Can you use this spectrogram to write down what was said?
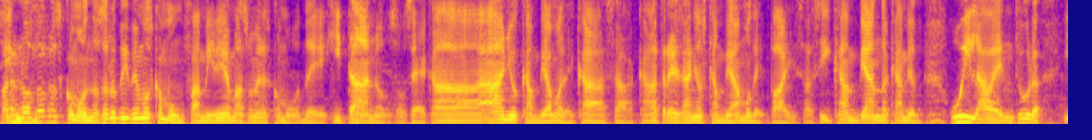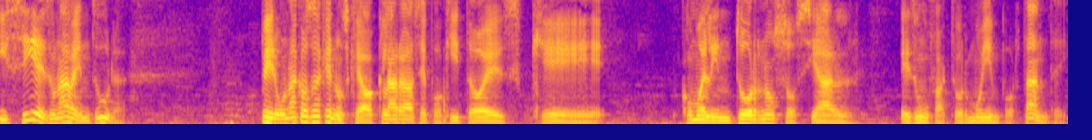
Para nosotros, como nosotros vivimos como una familia más o menos como de gitanos, o sea, cada año cambiamos de casa, cada tres años cambiamos de país, así cambiando, cambiando. Uy, la aventura. Y sí, es una aventura. Pero una cosa que nos quedó clara hace poquito es que como el entorno social es un factor muy importante.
